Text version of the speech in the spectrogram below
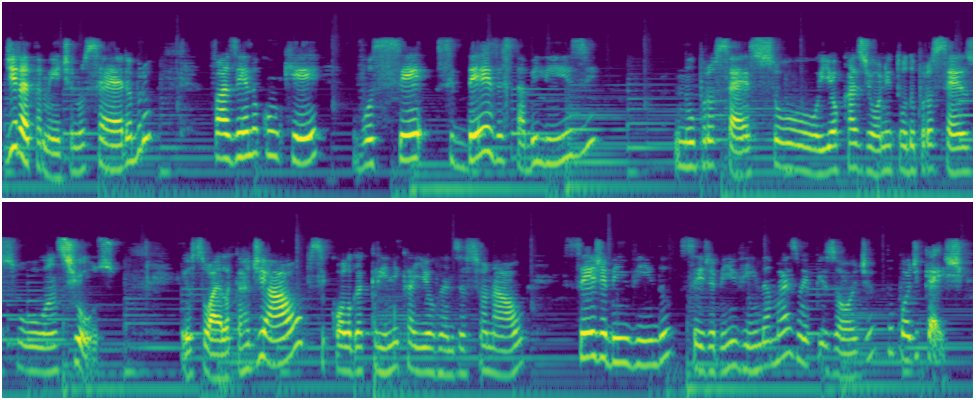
diretamente no cérebro, fazendo com que você se desestabilize no processo e ocasione todo o processo ansioso. Eu sou Ayla Cardial, psicóloga clínica e organizacional. Seja bem-vindo, seja bem-vinda a mais um episódio do podcast.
